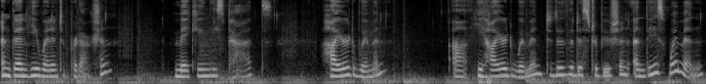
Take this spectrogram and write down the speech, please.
and then he went into production, making these pads. Hired women. Uh, he hired women to do the distribution, and these women,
